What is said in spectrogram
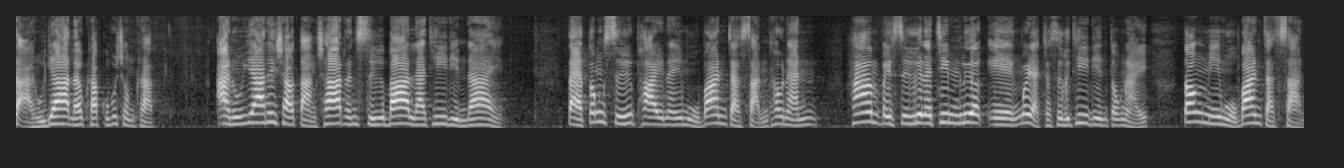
จะอนุญาตแล้วครับคุณผู้ชมครับ อนุญาตให้ชาวต่างชาตินั้นซื้อบ้านและที่ดินได้ แต่ต้องซื้อภายในหมู่บ้านจัดสรรเท่านั้น ห้ามไปซื้อและจิ้มเลือกเอง ว่าอยากจะซื้อที่ดินตรงไหน ต้องมีหมู่บ้านจัดสรร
